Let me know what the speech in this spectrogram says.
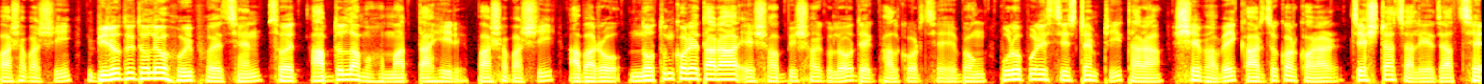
পাশাপাশি বিরোধী দলীয় হুইপ হয়েছেন সৈয়দ আবদুল্লাহ মোহাম্মদ তাহির। পাশাপাশি আবারও নতুন করে তারা এসব বিষয়গুলো দেখভাল করছে এবং পুরোপুরি সিস্টেমটি তারা সেভাবে কার্যকর করার চেষ্টা চালিয়ে যাচ্ছে।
